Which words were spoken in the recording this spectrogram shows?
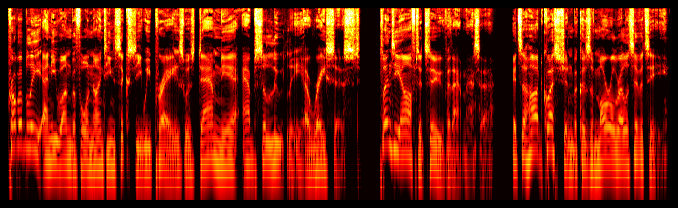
Probably anyone before 1960 we praise was damn near absolutely a racist. Plenty after, too, for that matter. It's a hard question because of moral relativity.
